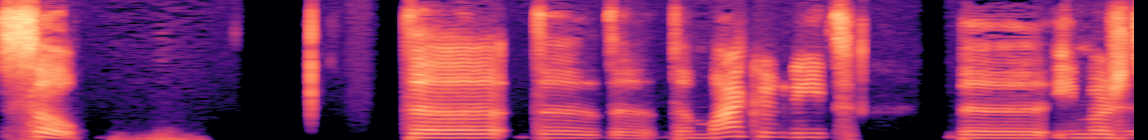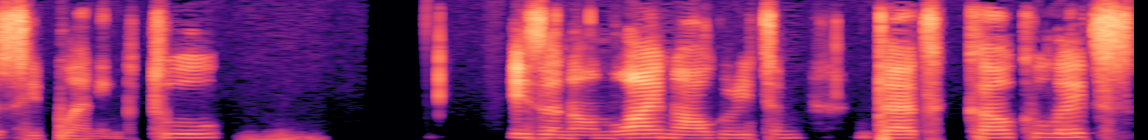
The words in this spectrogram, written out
So the, the, the, the microgrid, the emergency planning tool is an online algorithm that calculates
